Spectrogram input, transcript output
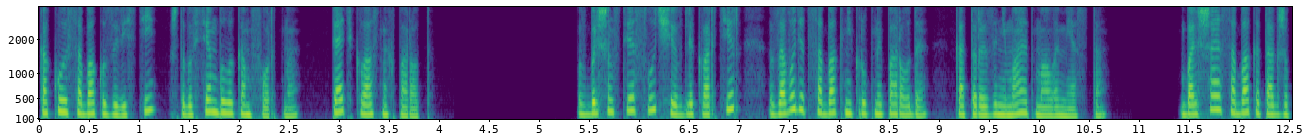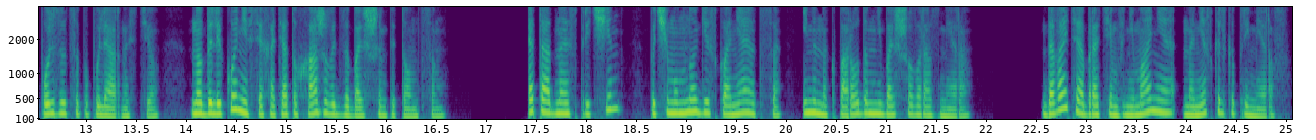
Какую собаку завести, чтобы всем было комфортно? Пять классных пород. В большинстве случаев для квартир заводят собак некрупной породы, которые занимают мало места. Большая собака также пользуется популярностью, но далеко не все хотят ухаживать за большим питомцем. Это одна из причин, почему многие склоняются именно к породам небольшого размера. Давайте обратим внимание на несколько примеров.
